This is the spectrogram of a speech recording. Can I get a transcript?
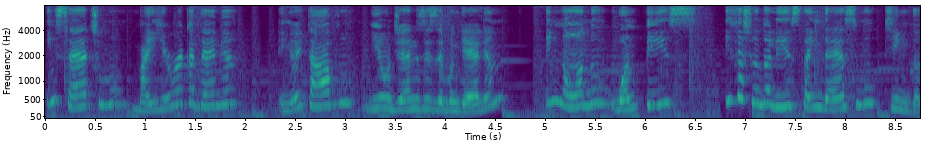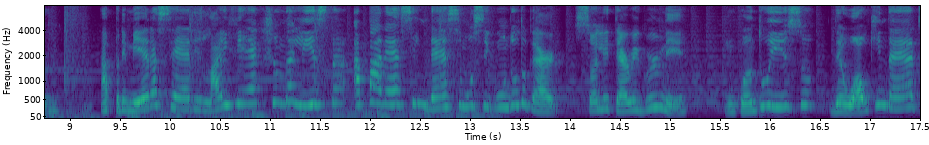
Em sétimo, My Hero Academia. Em oitavo, Neon Genesis Evangelion. Em nono, One Piece. E fechando a lista em décimo, Kingdom. A primeira série live action da lista aparece em décimo segundo lugar, Solitary Gourmet. Enquanto isso, The Walking Dead,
